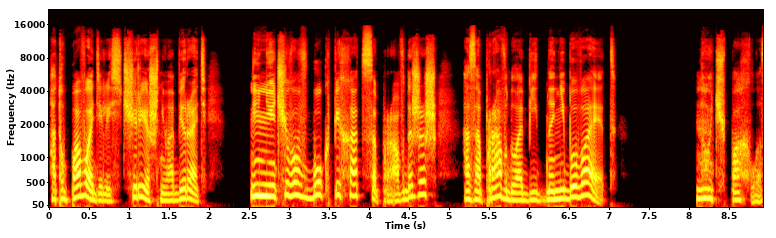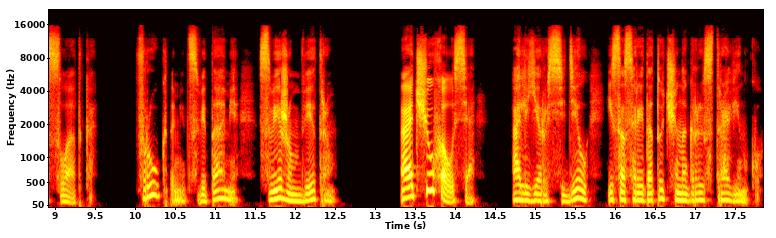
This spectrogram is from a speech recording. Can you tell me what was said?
а то повадились черешню обирать. И нечего в бок пихаться, правда же ж? А за правду обидно не бывает. Ночь пахла сладко. Фруктами, цветами, свежим ветром. «Очухался!» Альер сидел и сосредоточенно грыз травинку.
